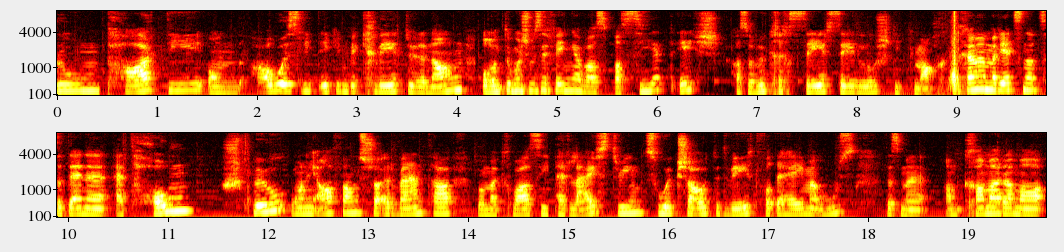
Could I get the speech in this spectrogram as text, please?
Room, Party und alles liegt irgendwie quer durcheinander. Und du musst herausfinden, was passiert ist. Also wirklich sehr, sehr lustig gemacht. Kommen wir jetzt noch zu diesen At-Home Spiel, das ich anfangs schon erwähnt habe, wo man quasi per Livestream zugeschaltet wird von daheim aus, dass man am Kameramann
